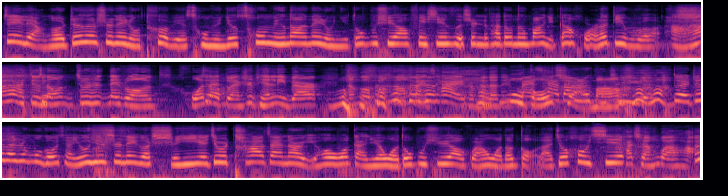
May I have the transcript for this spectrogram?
这两个真的是那种特别聪明，就聪明到那种你都不需要费心思，甚至他都能帮你干活的地步了。啊，就能就是那种活在短视频里边，能够帮忙买菜什么的那种。木狗买菜倒是不犬吗？至于，对，真的是牧狗犬，尤其是那个十一，就是他在那儿以后，我感觉我都不需要管我的狗了。就后期，他全管好了。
